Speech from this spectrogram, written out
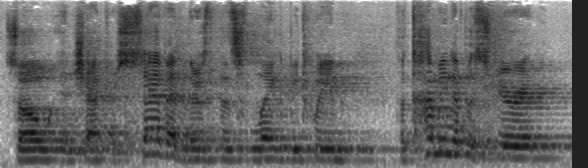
So in chapter 7, there's this link between the coming of the Spirit,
